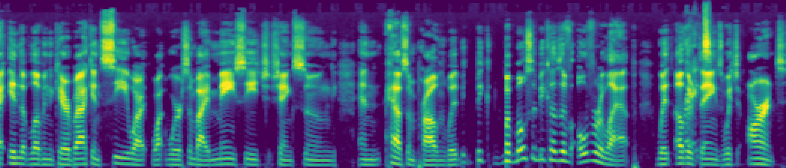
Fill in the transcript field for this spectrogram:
I end up loving the character, but I can see where where somebody may see Shang Tsung and have some problems with, it, but mostly because of overlap with other right. things which aren't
